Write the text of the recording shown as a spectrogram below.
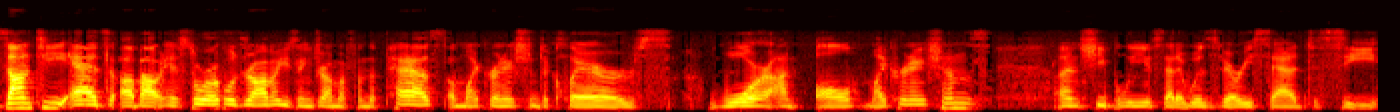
Zanti adds about historical drama using drama from the past. A micronation declares war on all micronations, and she believes that it was very sad to see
